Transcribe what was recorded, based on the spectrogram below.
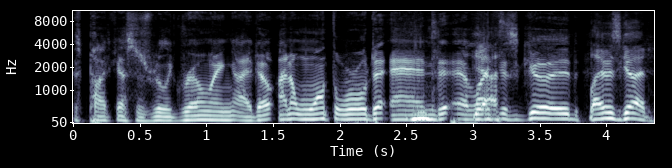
This podcast is really growing. I don't I don't want the world to end. and Life is good. Life is good.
